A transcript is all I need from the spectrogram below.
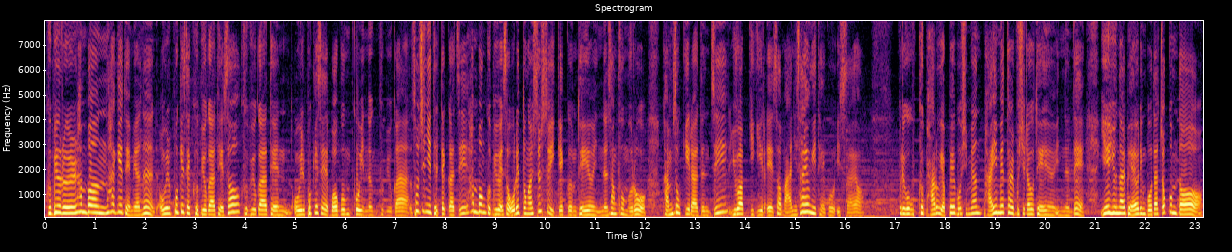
급유를 한번 하게 되면은 오일 포켓에 급유가 돼서 급유가 된 오일 포켓에 머금고 있는 급유가 소진이 될 때까지 한 번 급유해서 오랫동안 쓸 수 있게끔 되어 있는 상품으로 감속기라든지 유압기기에서 많이 사용이 되고 있어요. 그리고 그 바로 옆에 보시면 바이메탈 붓이라고 되어 있는데 예윤활 베어링보다 조금 더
